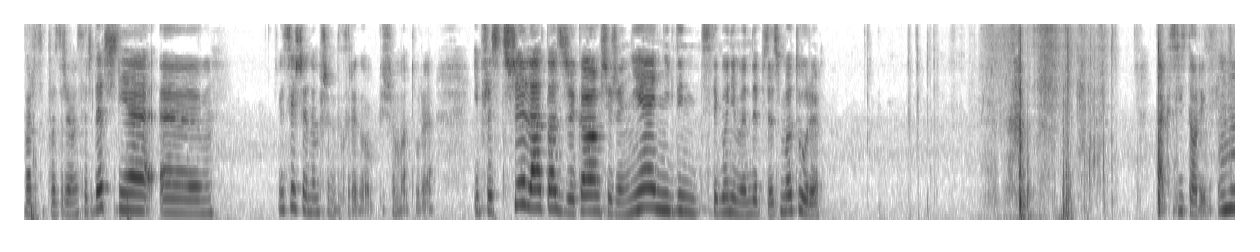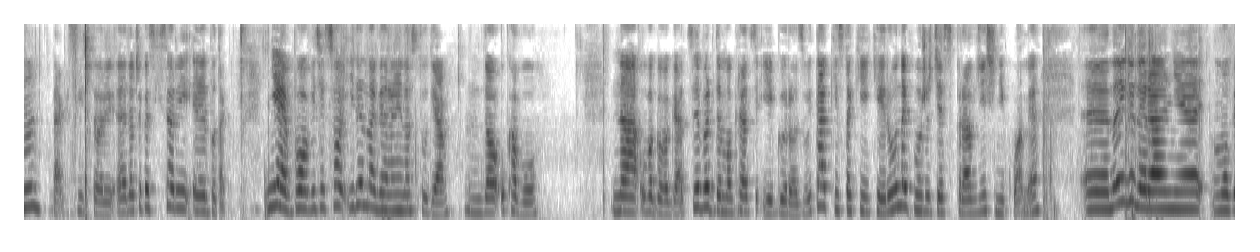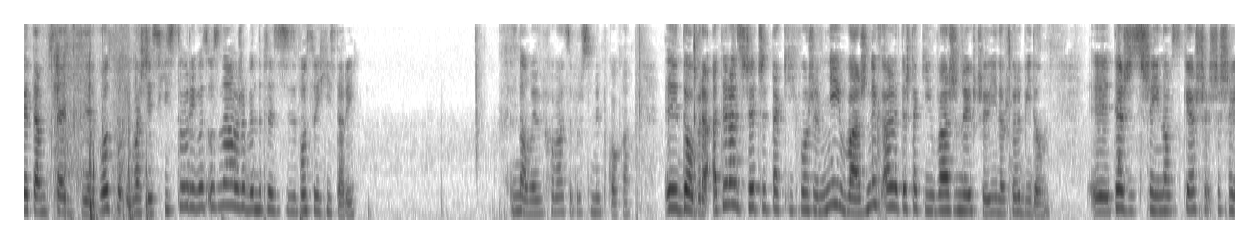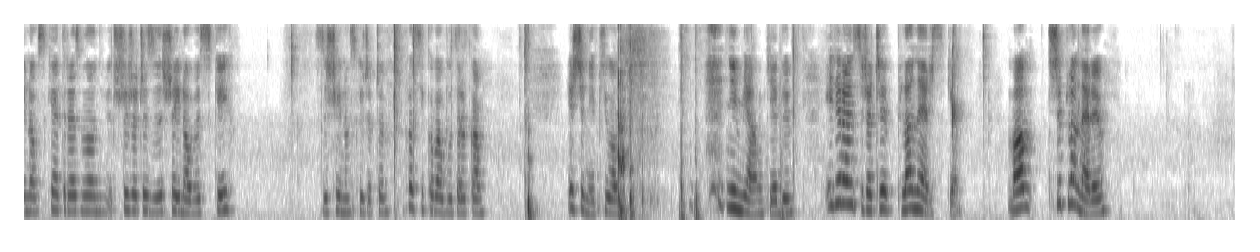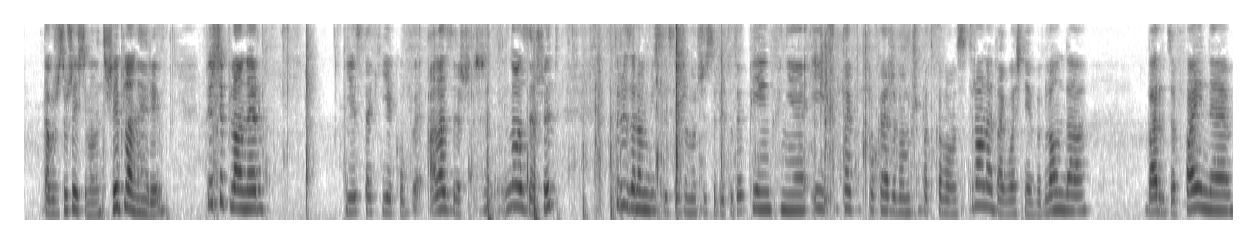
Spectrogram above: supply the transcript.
bardzo pozdrawiam serdecznie. em, Jest jeszcze jeden przedmiot, którego piszę maturę. I przez 3 lata zrzekałam się, że nie, nigdy nic z tego nie będę pisać matury. Tak, z historii. Mhm, tak, z historii. E, Dlaczego z historii? E, Bo tak. Nie, bo wiecie co, idę na generalnie na studia do UKW na, uwaga, uwaga, cyberdemokrację i jego rozwój. Tak, jest taki kierunek, możecie sprawdzić, nie kłamię. E, No i generalnie mogę tam pisać z WOS-u i właśnie z historii, więc uznałam, że będę pisać z WOS-u i historii. No, mój wychowawca po prostu mnie pokocha. Y, Dobra, a teraz rzeczy takich może mniej ważnych, ale też takich ważnych, czyli na przykład bidon. Y, Też z szejnowskie, sze- sze- szejnowskie. Teraz mam trzy rzeczy z szejnowskich. Z szejnowskich rzeczy. Plastikowa butelka. Jeszcze nie piłam. nie miałam kiedy. I teraz rzeczy planerskie. Mam trzy planery. Dobrze, słyszeliście, mam trzy planery. Pierwszy planer jest taki jakoby ala zeszyt, no zeszyt, który zarąbisty jest, że możecie sobie tutaj pięknie i tak pokażę Wam przypadkową stronę, tak właśnie wygląda. Bardzo fajne.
